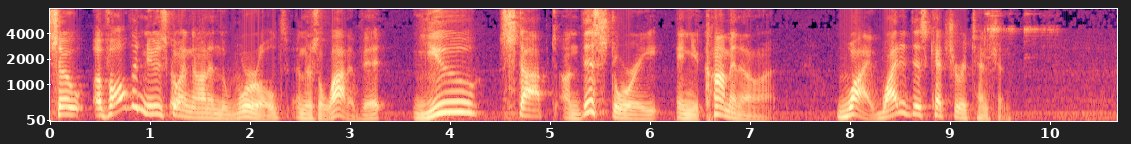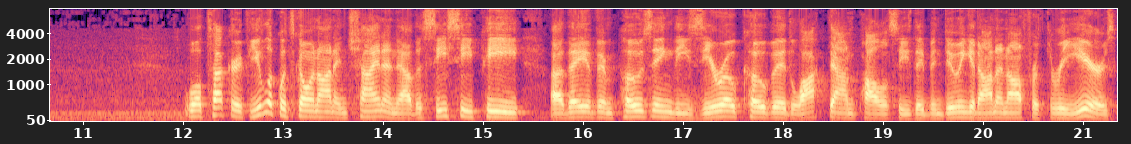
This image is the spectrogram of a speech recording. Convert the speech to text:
So, of all the news going on in the world, and there's a lot of it, you stopped on this story and you commented on it. Why? Why did this catch your attention? Well, Tucker, if you look what's going on in China now, the CCP, uh, they have been imposing the zero COVID lockdown policies. They've been doing it on and off for three years.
